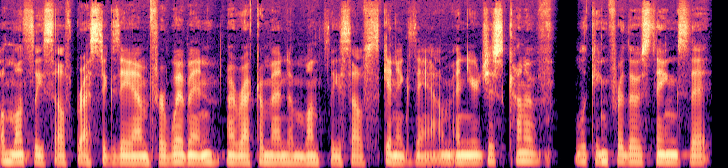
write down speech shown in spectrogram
a monthly self breast exam for women, I recommend a monthly self skin exam. And you're just kind of looking for those things that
